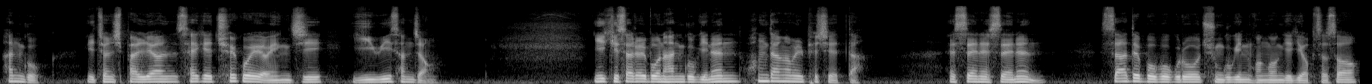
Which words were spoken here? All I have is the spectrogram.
한국 2018년 세계 최고의 여행지 2위 선정. 이 기사를 본 한국인은 황당함을 표시했다. SNS에는 사드 보복으로 중국인 관광객이 없어서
